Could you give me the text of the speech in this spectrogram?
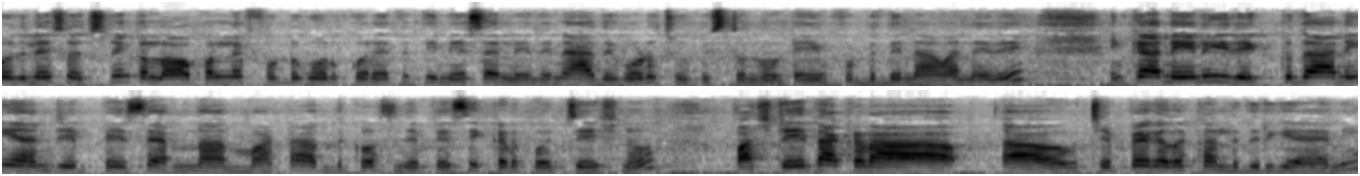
వదిలేసి వచ్చిన ఇంకా లోపలనే ఫుడ్ కొనుక్కొని అయితే తినేసాను లేదని అది కూడా చూపిస్తుంటే ఏం ఫుడ్ తినామనేది ఇంకా నేను ఇది ఎక్కుదాని అని చెప్పేసి అన్నా అనమాట అందుకోసం చెప్పేసి ఇక్కడికి వచ్చేసినాం. ఫస్ట్ అయితే అక్కడ చెప్పే కదా కళ్ళు తిరిగాయని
